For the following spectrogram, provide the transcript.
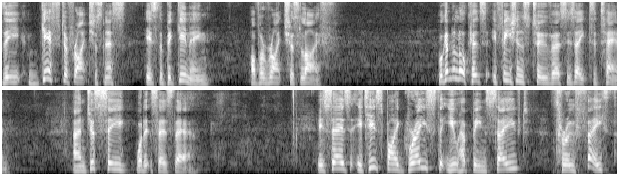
The gift of righteousness is the beginning of a righteous life. We're going to look at Ephesians 2, verses 8 to 10, and just see what it says there. It says, It is by grace that you have been saved through faith,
